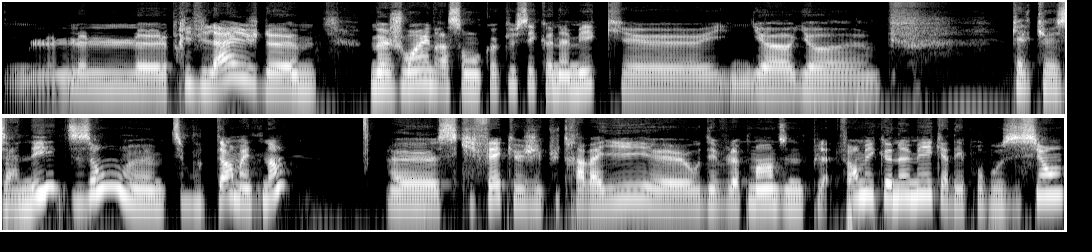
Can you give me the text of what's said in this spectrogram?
le, privilège de me joindre à son caucus économique euh, il, y a, il y a quelques années, disons, un petit bout de temps maintenant. Euh, ce qui fait que j'ai pu travailler euh, au développement d'une plateforme économique, à des propositions,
